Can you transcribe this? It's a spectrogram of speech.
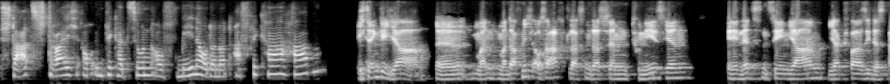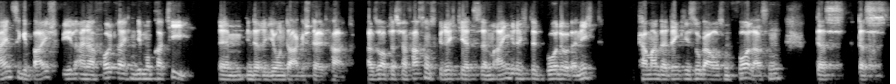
Staatsstreich auch Implikationen auf MENA oder Nordafrika haben? Ich denke ja. Äh, man, man darf nicht außer Acht lassen, dass ähm, Tunesien in den letzten zehn Jahren ja quasi das einzige Beispiel einer erfolgreichen Demokratie ähm, in der Region dargestellt hat. Also ob das Verfassungsgericht jetzt ähm, eingerichtet wurde oder nicht, kann man da, denke ich, sogar außen vor lassen. Das, das,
